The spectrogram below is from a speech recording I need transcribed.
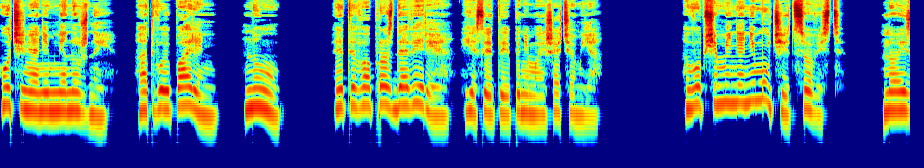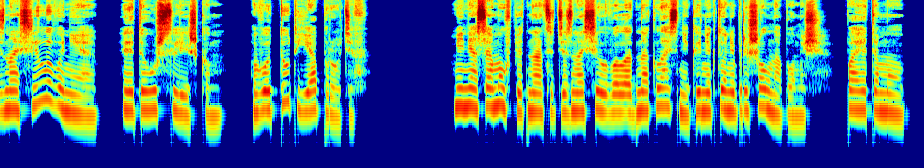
Очень они мне нужны. А твой парень, ну, это вопрос доверия, если ты понимаешь, о чем я. В общем, меня не мучает совесть. Но изнасилование — это уж слишком. Вот тут я против. Меня саму в 15 изнасиловал одноклассник, и никто не пришел на помощь. Поэтому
